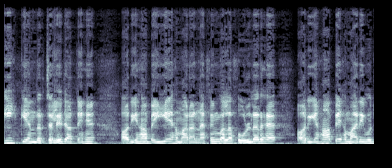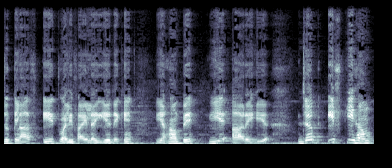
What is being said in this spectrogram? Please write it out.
ई e के अंदर चले जाते हैं और यहाँ पे ये हमारा नेफिम वाला फोल्डर है और यहाँ पे हमारी वो जो क्लास एट वाली फ़ाइल है, ये देखें, यहाँ पे ये आ रही है। जब इसकी हम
